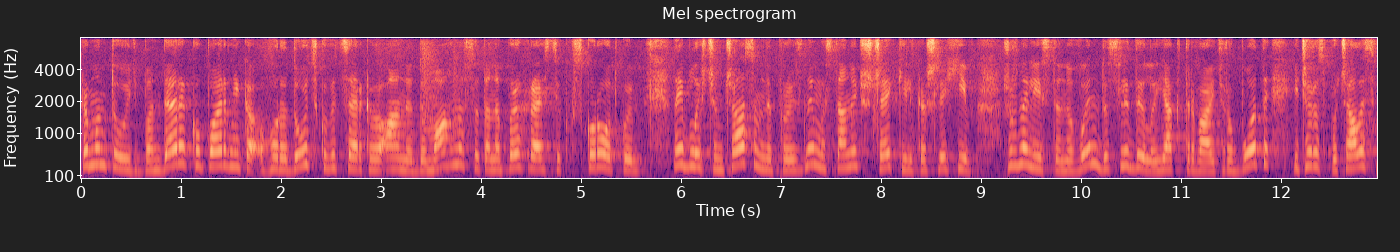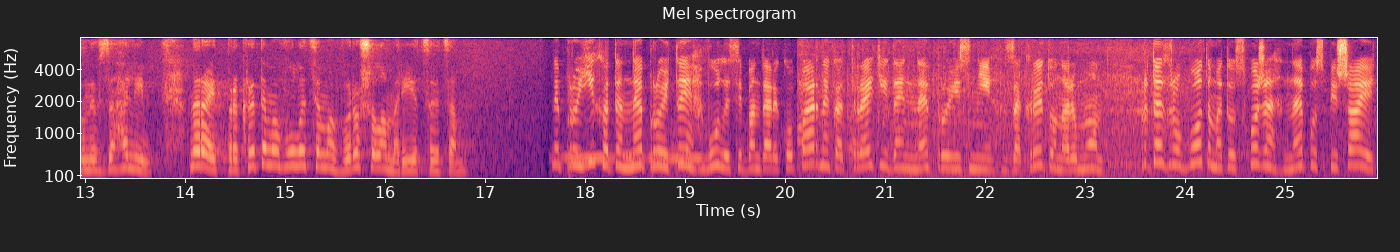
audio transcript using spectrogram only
Ремонтують Бандери Коперніка, Городоцьку від церкви Анни до Магнусу та на перехресті з Короткою. Найближчим часом непроїзними стануть ще кілька шляхів. Журналісти новин дослідили, як тривають роботи і чи розпочались вони взагалі. На рейд перекритими вулицями вирушила Марія Циця. Не проїхати, не пройти. Вулиці Бандери Коперника третій день не проїзні. Закрито на ремонт. Проте з роботами то, схоже, не поспішають.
